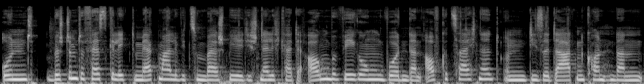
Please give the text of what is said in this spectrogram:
Und bestimmte festgelegte Merkmale, wie zum Beispiel die Schnelligkeit der Augenbewegungen, wurden dann aufgezeichnet und diese Daten konnten dann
